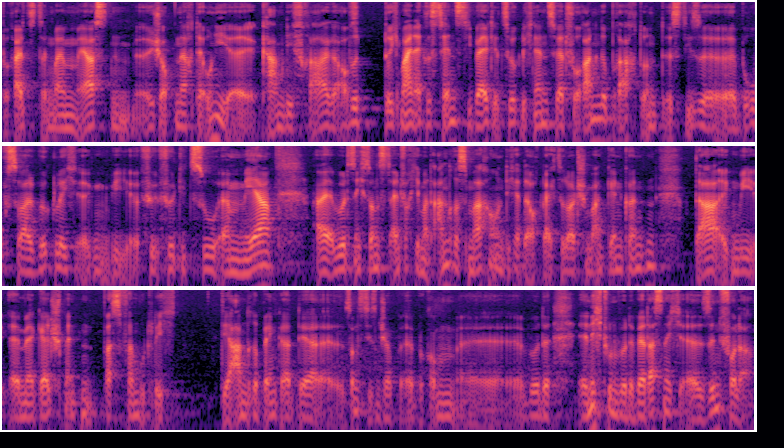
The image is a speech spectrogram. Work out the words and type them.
bereits in meinem ersten äh, Job nach der Uni äh, kam die Frage auf, wird durch meine Existenz die Welt jetzt wirklich nennenswert vorangebracht und ist diese äh, Berufswahl wirklich irgendwie, führt die zu mehr? würde es nicht sonst einfach jemand anderes machen und ich hätte auch gleich zur Deutschen Bank gehen können, da irgendwie mehr Geld spenden, was vermutlich der andere Banker, der sonst diesen Job bekommen würde, nicht tun würde, wäre das nicht sinnvoller.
